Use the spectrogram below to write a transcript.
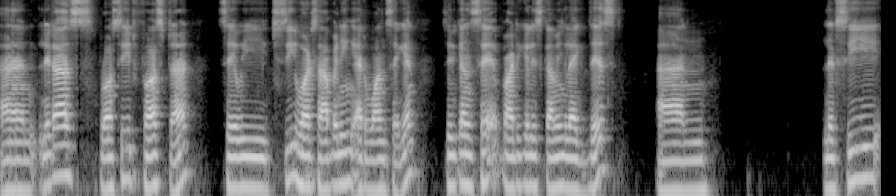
And let us proceed faster. Say we see what's happening at one second. So you can say particle is coming like this. And let's see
